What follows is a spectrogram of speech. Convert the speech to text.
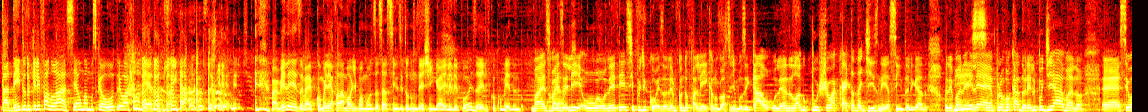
tá dentro do que ele falou. Ah, se é uma música ou outra, eu acho uma merda. Mas beleza, vai. Como ele ia falar mal de Mamonas Assassinos e todo mundo ia xingar ele depois, aí ele ficou com medo, né? Mas, mas ele, o, o Lê tem esse tipo de coisa. Eu lembro quando eu falei que eu não gosto de musical, o Leandro logo puxou a carta da Disney, assim, tá ligado? Falei, mano, Isso. ele é provocador. Ele podia, mano, é, ser o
